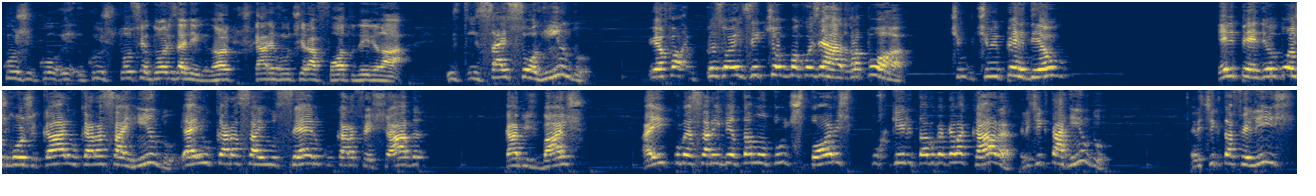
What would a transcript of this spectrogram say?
com os, com, com os torcedores ali, na hora que os caras vão tirar foto dele lá, e, e sai sorrindo, eu ia falar, o pessoal ia dizer que tinha alguma coisa errada. Fala, porra, o time, time perdeu. Ele perdeu dois gols de cara e o cara sai rindo. E aí o cara saiu sério, com o cara fechada, cabisbaixo. Aí começaram a inventar um montão de histórias porque ele tava com aquela cara. Ele tinha que estar tá rindo. Ele tinha que estar tá feliz.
